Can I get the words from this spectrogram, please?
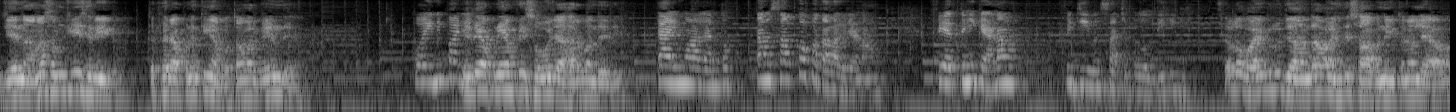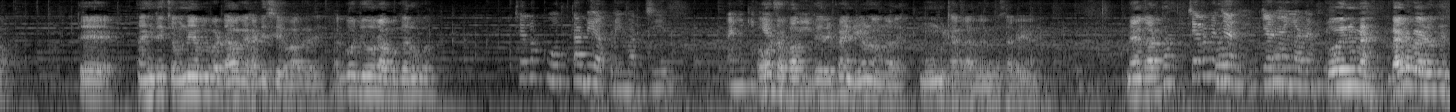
ਜੇ ਨਾ ਨਾ ਸਮਝੀਏ ਸ਼ਰੀਕ ਤੇ ਫਿਰ ਆਪਣੇ ਧੀਆਂ ਪੁੱਤਾਂ ਵਰਗੇ ਹੁੰਦੇ ਆ। ਕੋਈ ਨਹੀਂ ਭਾਜੀ। ਇਹਦੇ ਆਪਣੀ ਆਪਣੀ ਸੋਚ ਆ ਹਰ ਬੰਦੇ ਦੀ। ਟਾਈਮ ਆ ਲੈਣ ਤੋਂ ਤੁਹਾਨੂੰ ਸਭ ਕੁਝ ਪਤਾ ਲੱਗ ਜਾਣਾ। ਵਾ। ਫਿਰ ਤੁਸੀਂ ਕਹਿਣਾ ਵਾ ਵੀ ਜੀਵਨ ਸੱਚ ਬੋਲਦੀ ਸੀਗੀ। ਚਲੋ ਵਾਹਿਗੁਰੂ ਜਾਣਦਾ ਵਾ ਅਸੀਂ ਤੇ ਸਾਫ਼ ਨੀਤ ਨਾਲ ਲਿਆ ਵਾ। ਤੇ ਅਸੀਂ ਤੇ ਚਾਹੁੰਦੇ ਆ ਵੀ ਵੱਡਾ ਹੋ ਕੇ ਸਾਡੀ ਸੇਵਾ ਕਰੇ। ਅੱਗੋਂ ਜੋ ਰੱਬ ਕਰੂਗਾ। ਚਲੋ ਉਹ ਤਾਂ ਤੁਹਾਡੀ ਆਪਣੀ ਮਰਜ਼ੀ ਹੈ। ਅਸੀਂ ਕੀ ਉਹ ਕਹਿ ਡੱਬਾ ਸਕਦੇ ਹਾਂ। ਤੇਰੇ ਭੈਣ ਜੀ ਹੋਣਾ ਨਾਲੇ ਮੂੰਹ ਮਿੱਠਾ ਕਰ ਲੈਣਗੇ ਸਾਰੇ ਜਣੇ। ਮੈਂ ਕਰਦਾ। ਚਲੋ ਮੈਂ ਆ। ਕੋਈ ਨਹੀਂ ਮੈਂ ਬੈਠੋ ਬੈਠੋ ਤੁਸੀਂ,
